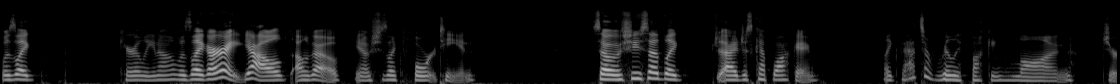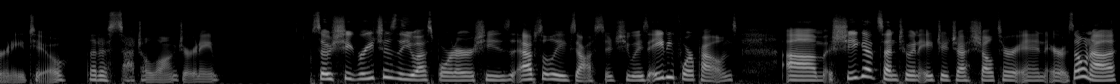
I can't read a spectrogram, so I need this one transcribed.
was like, Carolina was like, all right, yeah, I'll I'll go. You know, she's like 14. So she said like I just kept walking. Like that's a really fucking long journey too. That is such a long journey. So she reaches the US border. She's absolutely exhausted. She weighs 84 pounds. Um, she gets sent to an HHS shelter in Arizona,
